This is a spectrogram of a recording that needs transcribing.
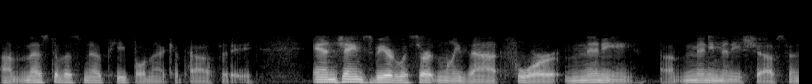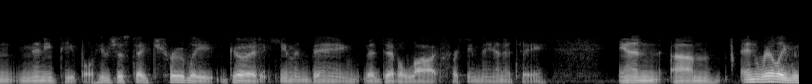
Um, most of us know people in that capacity. And James Beard was certainly that for many, uh, many, many chefs and many people. He was just a truly good human being that did a lot for humanity. And um, and really, we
